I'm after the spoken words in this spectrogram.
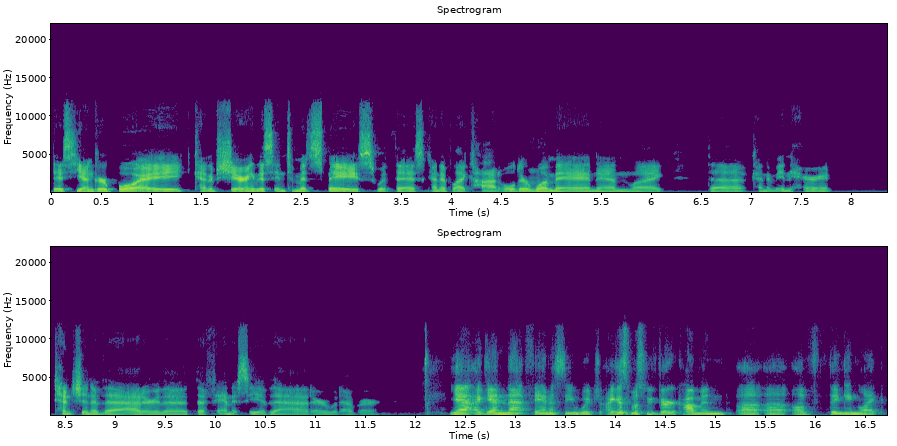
this younger boy kind of sharing this intimate space with this kind of like hot older Mhm. woman and like the kind of inherent tension of that or the the fantasy of that or whatever Yeah, again, that fantasy, which I guess must be very common, uh, uh, of thinking like,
